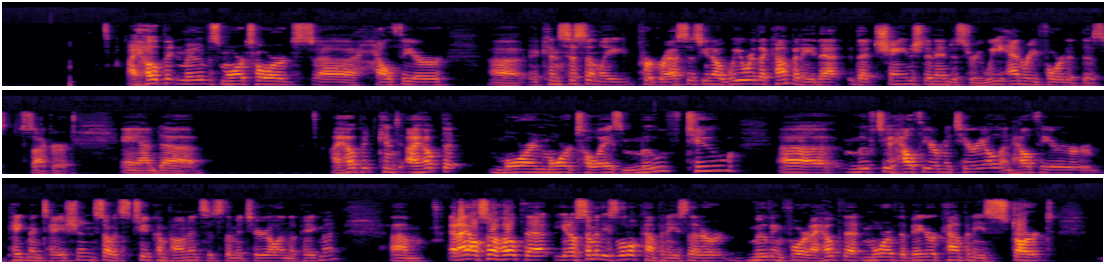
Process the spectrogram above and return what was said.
I hope it moves more towards uh, healthier. Uh, it consistently progresses. You know, we were the company that that changed an industry. We Henry Forded this sucker, and uh, I hope it can. I hope that more and more toys move to uh, move to healthier material and healthier pigmentation. So it's two components: it's the material and the pigment. Um, and I also hope that you know some of these little companies that are moving forward. I hope that more of the bigger companies start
